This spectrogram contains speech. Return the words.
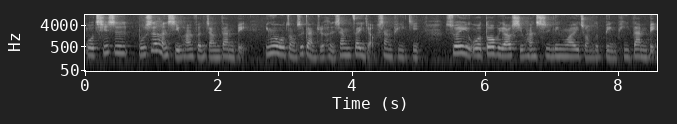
我其实不是很喜欢粉浆蛋饼，因为我总是感觉很像在咬橡皮筋，所以我都比较喜欢吃另外一种的饼皮蛋饼。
